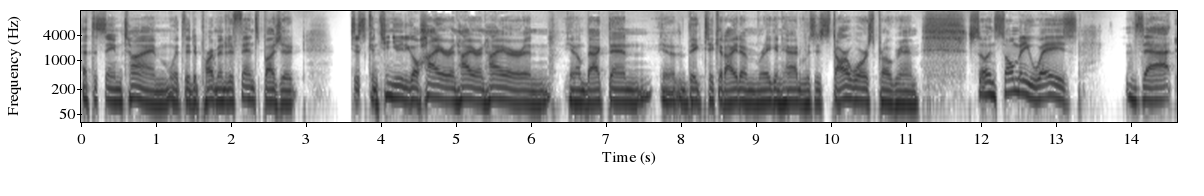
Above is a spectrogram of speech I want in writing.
at the same time with the Department of Defense budget just continuing to go higher and higher and higher. And, you know, back then, you know, the big ticket item Reagan had was his Star Wars program. So, in so many ways, that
